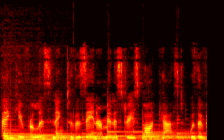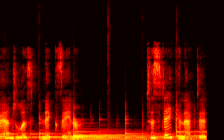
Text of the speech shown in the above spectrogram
Thank you for listening to the Zahner Ministries podcast with evangelist Nick Zahner. To stay connected,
